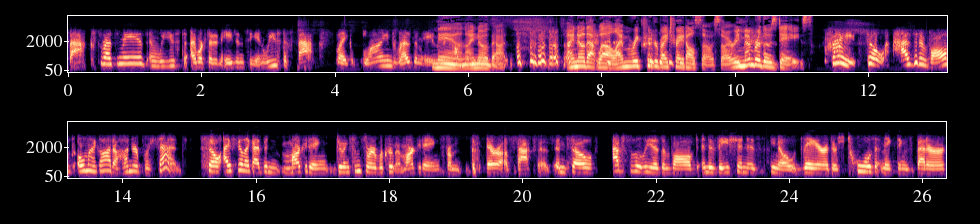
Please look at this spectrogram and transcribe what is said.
fax resumes and we used to, I worked at an agency and we used to fax like blind resumes. Man, I know that. I know that well. I'm a recruiter by trade also, so I remember those days. Right. So has it evolved? Oh my God, a hundred percent. So I feel like I've been marketing, doing some sort of recruitment marketing from the era of faxes. And so absolutely is involved. Innovation is, you know, there. There's tools that make things better.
